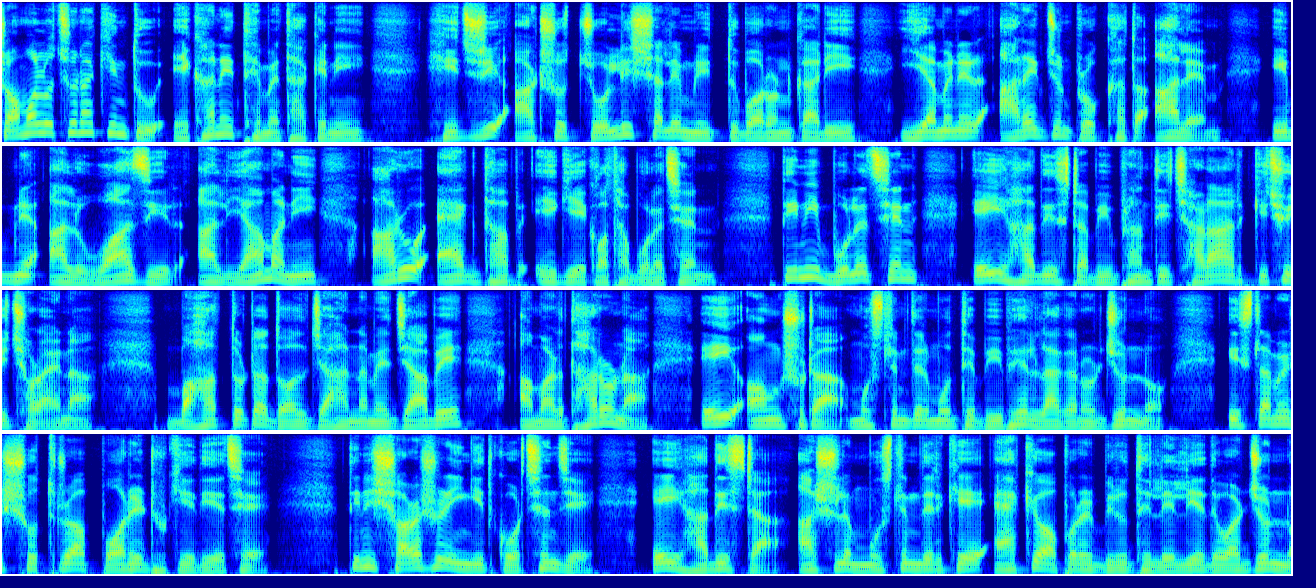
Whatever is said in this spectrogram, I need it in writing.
সমালোচনা কিন্তু এখানেই থেমে থাকেনি। হিজরি আটশো চল্লিশ সালে মৃত্যুবরণকারী ইয়ামেনের আরেকজন প্রখ্যাত আলেম ইবনে আল ওয়াজির আল ইয়ামানি আরও এক ধাপ এগিয়ে কথা বলেছেন। তিনি বলেছেন, এই হাদিসটা বিভ্রান্তি ছাড়া আর কিছুই ছড়ায় না। বাহাত্তরটা দল জাহান্নামে যাবে। আমার ধারণা, এই অংশটা মুসলিমদের মধ্যে বিভেদ লাগানোর জন্য ইসলামের শত্রুরা পরে ঢুকিয়ে দিয়েছে। তিনি সরাসরি ইঙ্গিত করছেন যে, এই হাদিসটা আসলে মুসলিমদেরকে একে অপরের বিরুদ্ধে লেলিয়ে দেওয়ার জন্য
